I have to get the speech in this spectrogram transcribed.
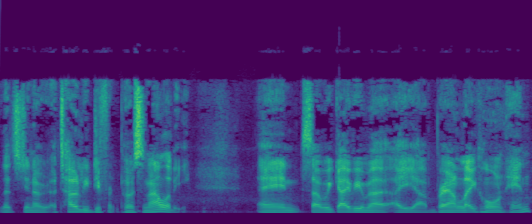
that's you know a totally different personality." And so we gave him a, a, uh brown leghorn hen,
